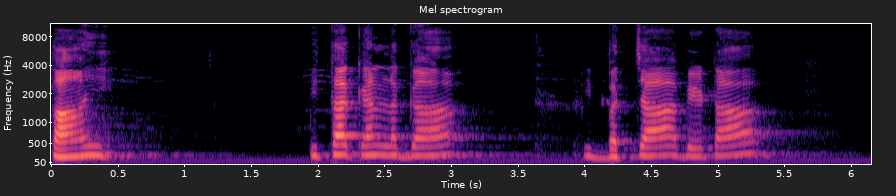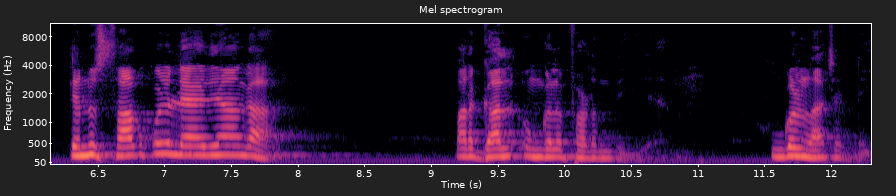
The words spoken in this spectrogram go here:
ਤਾਂ ਹੀ ਪਿਤਾ ਕਹਿਣ ਲੱਗਾ ਕਿ ਬੱਚਾ, ਬੇਟਾ ਤੈਨੂੰ ਸਭ ਕੁਝ ਲੈ ਦਿਆਂਗਾ, ਪਰ ਗੱਲ ਉਂਗਲ ਫੜਨ ਦੀ ਹੈ। ਉਂਗਲ ਨਾ ਛੱਡੀ।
